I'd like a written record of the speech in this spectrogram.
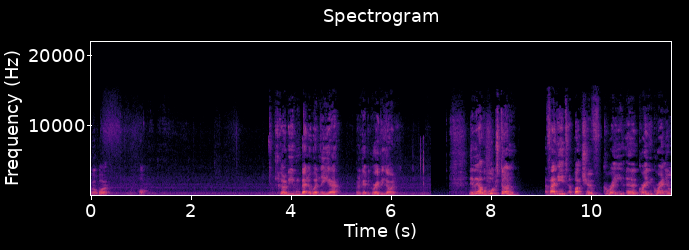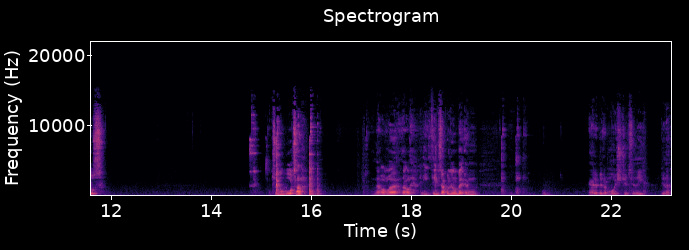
Oh boy, hot. It's going to be even better when the uh, going to get the gravy going. There we are, the water's done. I've added a bunch of gra uh, gravy granules to the water. And that'll, uh, that'll heat things up a little bit and add a bit of moisture to the dinner.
